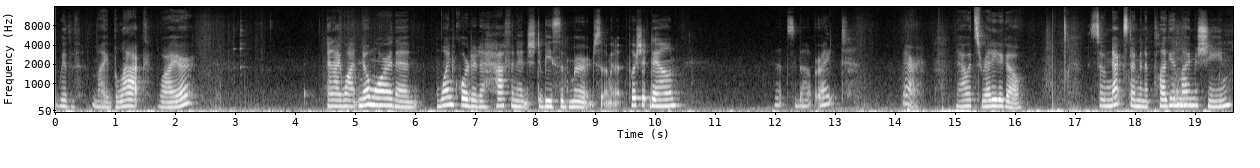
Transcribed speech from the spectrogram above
with my black wire. And I want no more than one quarter to half an inch to be submerged. So I'm going to push it down. That's about right. There. Now it's ready to go. So next I'm going to plug in my machine.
